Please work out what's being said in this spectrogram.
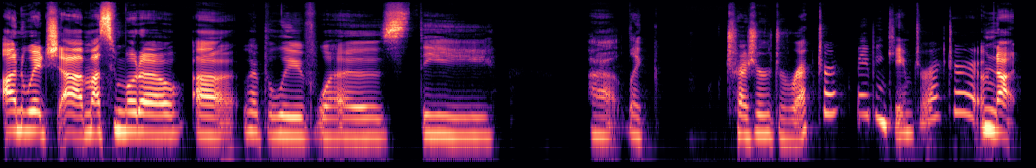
on which uh, Matsumoto, uh, I believe was the uh, like treasure director, maybe game director. I'm not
